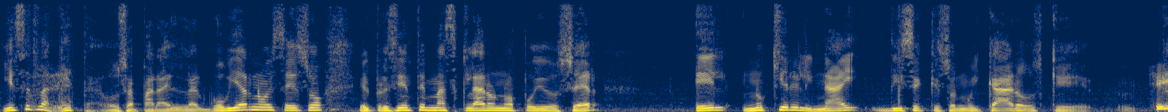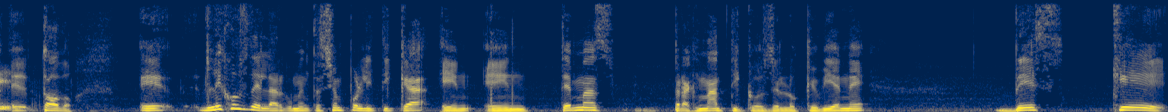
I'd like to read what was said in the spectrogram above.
Y esa es la neta, o sea, para el, gobierno es eso, el presidente más claro no ha podido ser, él no quiere el INAI, dice que son muy caros, que eh, todo. Eh, lejos de la argumentación política, en, en temas pragmáticos de lo que viene, ¿ves que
